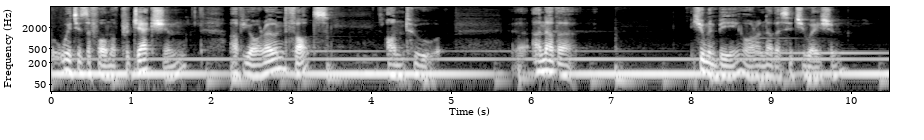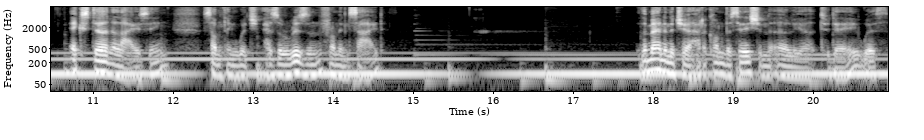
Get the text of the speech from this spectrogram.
Which is a form of projection of your own thoughts onto uh, another human being or another situation, externalizing something which has arisen from inside. The man in the chair had a conversation earlier today with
